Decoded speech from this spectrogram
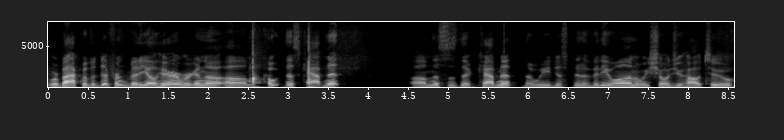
Right, we're back with a different video here. We're gonna um, coat this cabinet. Um, this is the cabinet that we just did a video on and we showed you how to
